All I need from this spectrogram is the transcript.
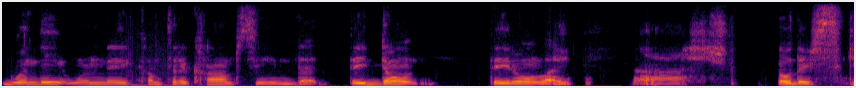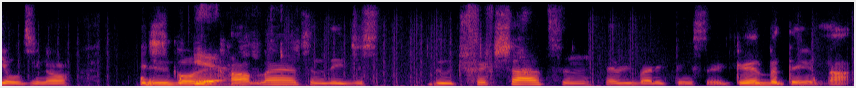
when they when they come to the comp scene, that they don't they don't like uh show their skills. You know, they just go in Yeah. a comp match and they just do trick shots, and everybody thinks they're good, but they're not.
